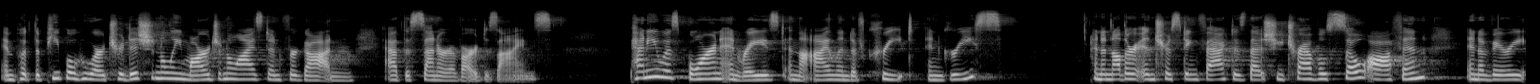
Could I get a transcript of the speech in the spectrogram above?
and put the people who are traditionally marginalized and forgotten at the center of our designs. Penny was born and raised in the island of Crete in Greece. And another interesting fact is that she travels so often in a very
